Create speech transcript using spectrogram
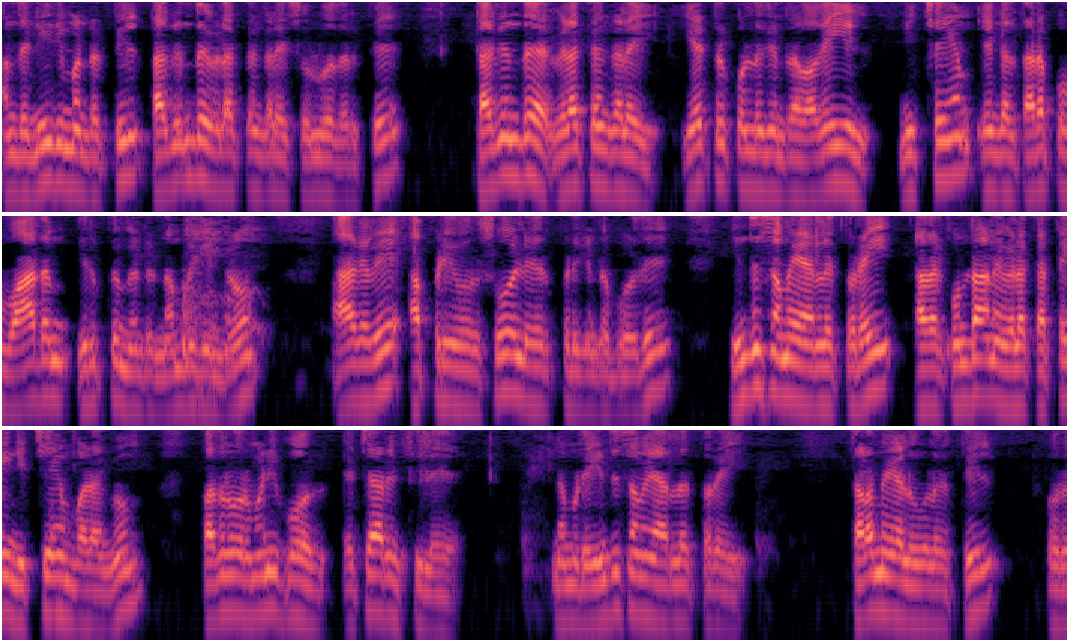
அந்த நீதிமன்றத்தில் தகுந்த விளக்கங்களை சொல்வதற்கு தகுந்த விளக்கங்களை ஏற்றுக்கொள்ளுகின்ற வகையில் நிச்சயம் எங்கள் தரப்பு வாதம் இருக்கும் என்று நம்புகின்றோம். ஆகவே அப்படி ஒரு சூழல் ஏற்படுகின்ற போது இந்து சமய அறநிலைத்துறை அதற்குண்டான விளக்கத்தை நிச்சயம் வழங்கும். பதினோரு மணி போல் ஹெச்ஆர்என்சியிலே நம்முடைய இந்து சமய அறநிலைத்துறை தலைமை அலுவலகத்தில் ஒரு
